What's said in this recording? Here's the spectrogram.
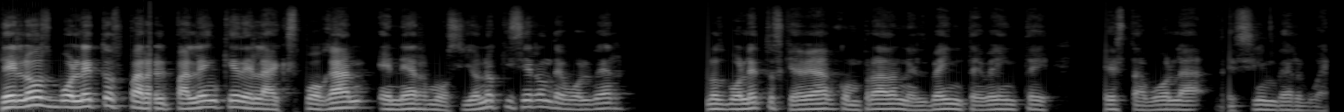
de los boletos para el palenque de la Expogan en Hermosillo. No quisieron devolver los boletos que habían comprado en el 2020 esta bola de sinvergüenza.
